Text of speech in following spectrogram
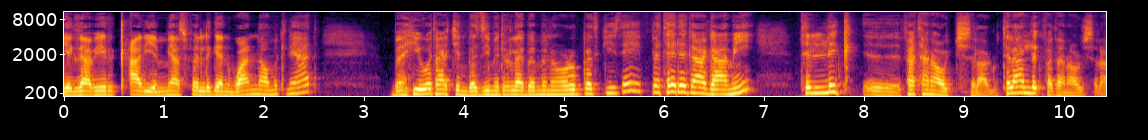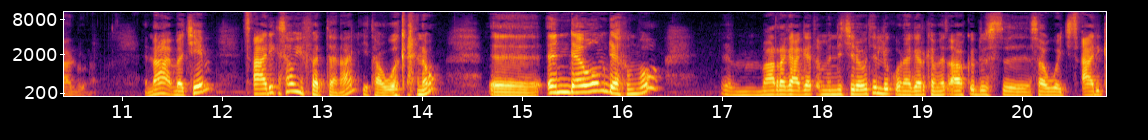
የእግዚአብሔር ቃል የሚያስፈልገን ዋናው ምክንያት በህይወታችን በዚህ ምድር ላይ በምንኖርበት ጊዜ በተደጋጋሚ ትልቅ ፈተናዎች ስላሉ ትላልቅ ፈተናዎች ስላሉ ነው። እና መቼም ጻድቅ ሰው ይፈተናል የታወቀ ነው። እንደውም ደግሞ ማረጋገጥ የምንችለው ትልቁ ነገር ከመጽሐፍ ቅዱስ ሰዎች ጻድቅ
